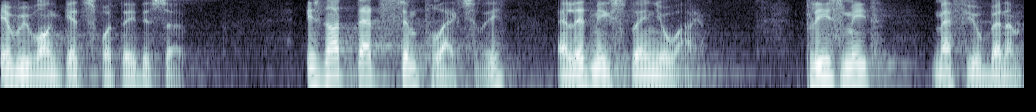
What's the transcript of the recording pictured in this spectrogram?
everyone gets what they deserve. It's not that simple, actually, and let me explain you why. Please meet Matthew Benham.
